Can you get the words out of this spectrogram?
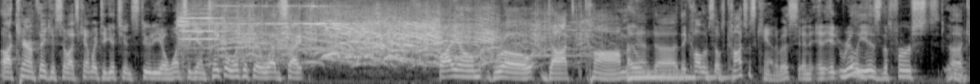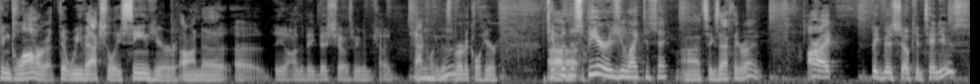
Uh, Khurram, thank you so much. Can't wait to get you in studio once again. Take a look at their website. biomegrow.com and uh, they call themselves conscious cannabis and it, it really is the first uh, conglomerate that we've actually seen here on uh, uh, you know on the big biz shows we've been kind of tackling this vertical here Tip of the spear, as you like to say. uh, that's exactly right. All right, Big Biz Show continues.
